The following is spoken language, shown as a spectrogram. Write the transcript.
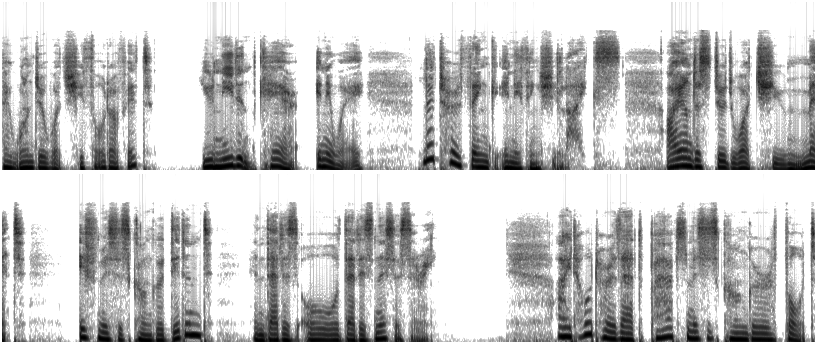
I wonder what she thought of it. You needn't care anyway. Let her think anything she likes. I understood what you meant. If Mrs. Conger didn't, and that is all that is necessary. I told her that perhaps Mrs. Conger thought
